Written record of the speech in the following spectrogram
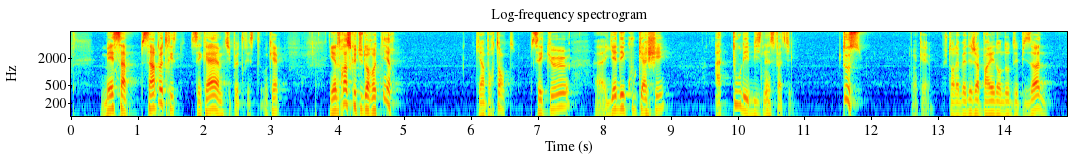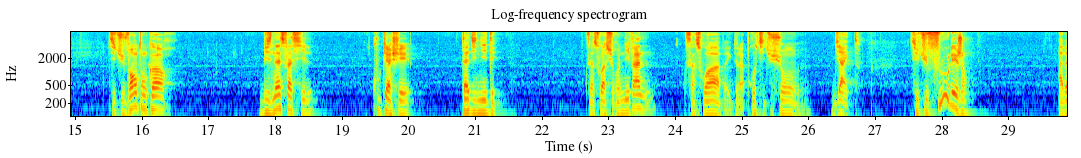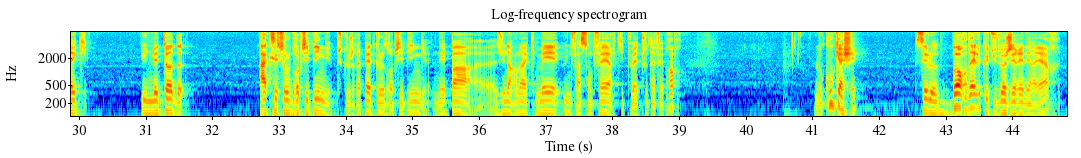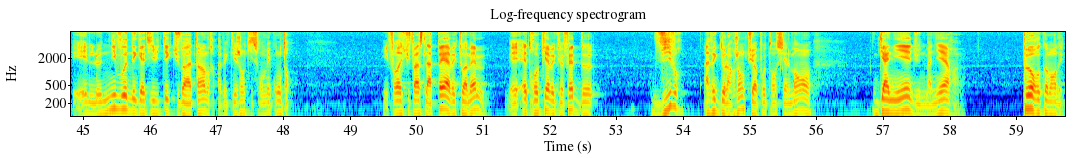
mais ça c'est un peu triste, c'est quand même un petit peu triste, ok? Il y a une phrase que tu dois retenir, qui est importante, c'est que euh, y a des coûts cachés à tous les business faciles. Tous. Ok? Je t'en avais déjà parlé dans d'autres épisodes. Si tu vends ton corps, business facile, coût caché, ta dignité. Que ça soit sur OnlyFans, que ça soit avec de la prostitution euh, directe. Si tu floues les gens avec une méthode axée sur le dropshipping, puisque je répète que le dropshipping n'est pas euh, une arnaque, mais une façon de faire qui peut être tout à fait propre, le coût caché, c'est le bordel que tu dois gérer derrière et le niveau de négativité que tu vas atteindre avec les gens qui sont mécontents. Il faudrait que tu fasses la paix avec toi-même et être OK avec le fait de vivre avec de l'argent que tu as potentiellement gagné d'une manière peu recommandée.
